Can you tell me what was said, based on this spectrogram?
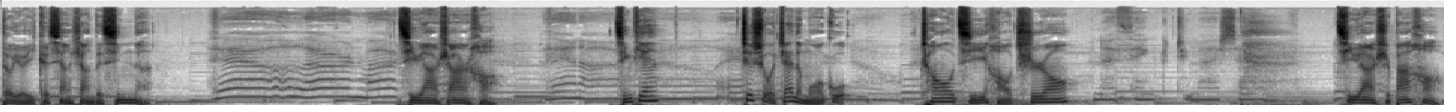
都有一颗向上的心呢。七月二十二号，晴天，这是我摘的蘑菇，超级好吃哦。七月二十八号，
